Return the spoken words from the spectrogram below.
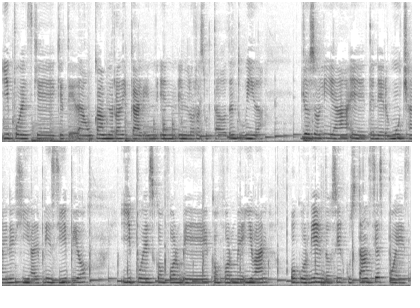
y pues que, que te da un cambio radical en, en, en, los resultados de tu vida. Yo solía eh, tener mucha energía al principio y pues conforme, conforme iban ocurriendo circunstancias pues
